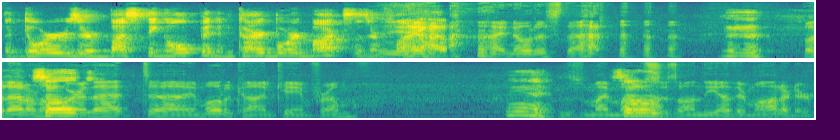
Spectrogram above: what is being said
the doors are busting open and cardboard boxes are flying yeah, up. I noticed that. but I don't know so, where that uh, emoticon came from. Yeah. My mouse so, is on the other monitor.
